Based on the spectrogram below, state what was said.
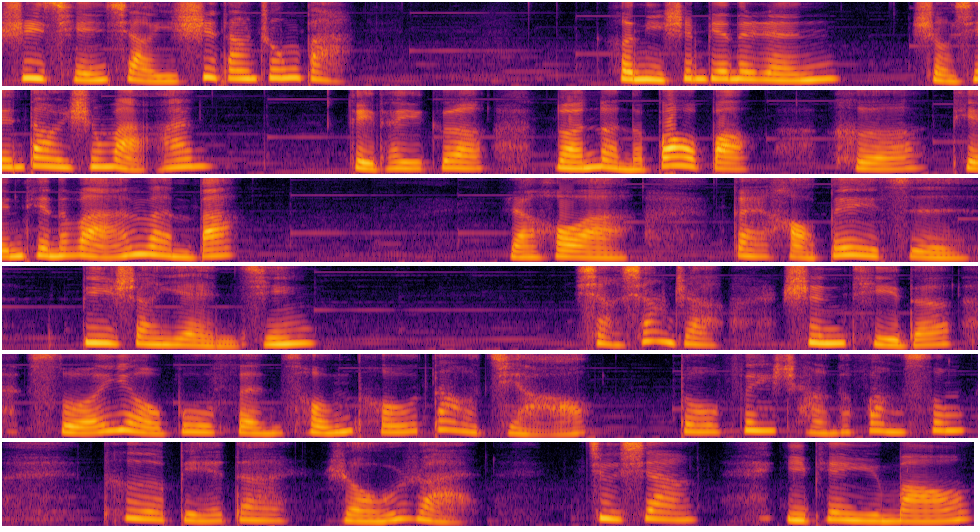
睡前小仪式当中吧。和你身边的人首先道一声晚安，给他一个暖暖的抱抱和甜甜的晚安吻吧。然后啊，盖好被子，闭上眼睛，想象着身体的所有部分从头到脚。都非常的放松，特别的柔软，就像一片羽毛、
